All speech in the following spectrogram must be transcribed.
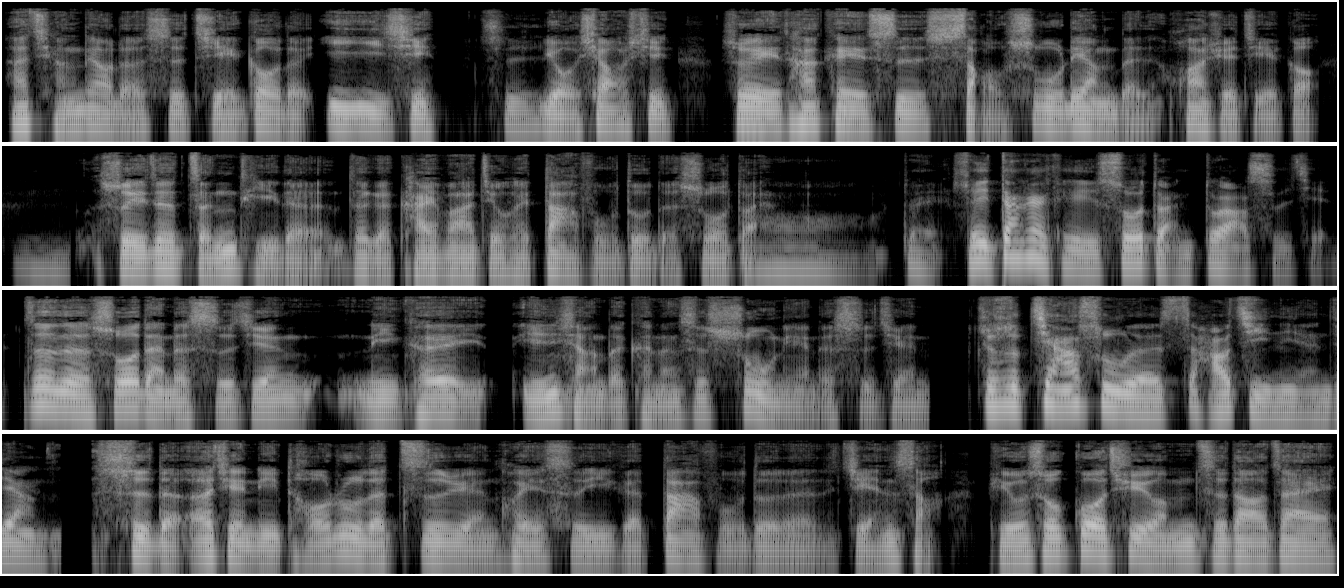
它强调的是结构的意义性。是有效性，所以它可以是少数量的化学结构，嗯，所以这整体的这个开发就会大幅度的缩短。哦，对，所以大概可以缩短多少时间？这个缩短的时间，你可以影响的可能是数年的时间，就是加速了好几年这样子。是的，而且你投入的资源会是一个大幅度的减少。比如说，过去我们知道在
